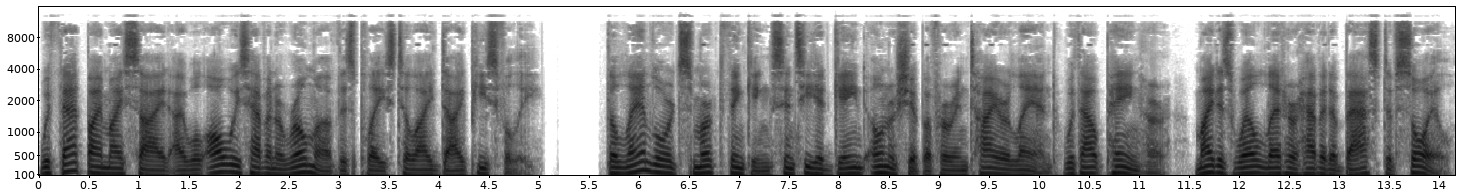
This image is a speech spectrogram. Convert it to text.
with that by my side I will always have an aroma of this place till I die peacefully. The landlord smirked thinking since he had gained ownership of her entire land without paying her, might as well let her have it a basket of soil,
